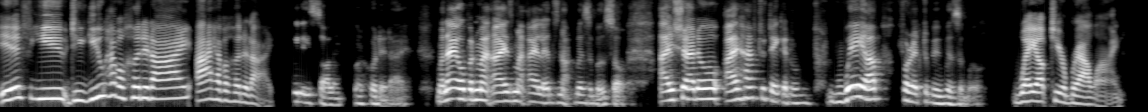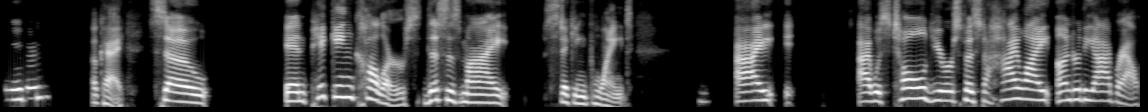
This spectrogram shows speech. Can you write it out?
If you do, you have a hooded eye? I have a hooded eye. Really solid for hooded eye. When I open my eyes, my eyelid's not visible. So eyeshadow, I have to take it way up for it to be visible. Way up to your brow line. Mm-hmm. Okay. So in picking colors, this is my sticking point. I I was told you were supposed to highlight under the eyebrow.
